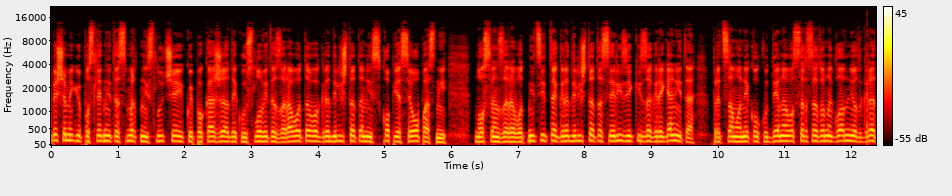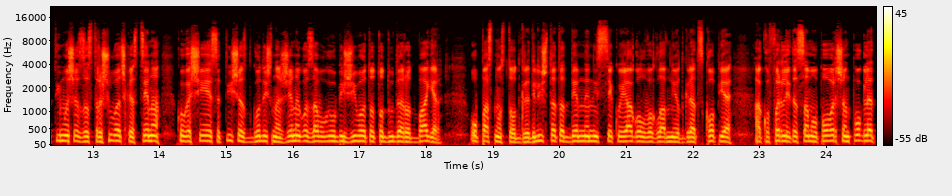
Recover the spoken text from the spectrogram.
беше меѓу последните смртни случаи кои покажаа дека условите за работа во градилиштата ни Скопје се опасни, но освен за работниците, градилиштата се ризики за греѓаните. Пред само неколку дена во срцето на главниот град имаше застрашувачка сцена кога 66 годишна жена го загуби животот од удар од багер. Опасноста од градилиштата демне низ секој агол во главниот град Скопје. Ако фрлите само површен поглед,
